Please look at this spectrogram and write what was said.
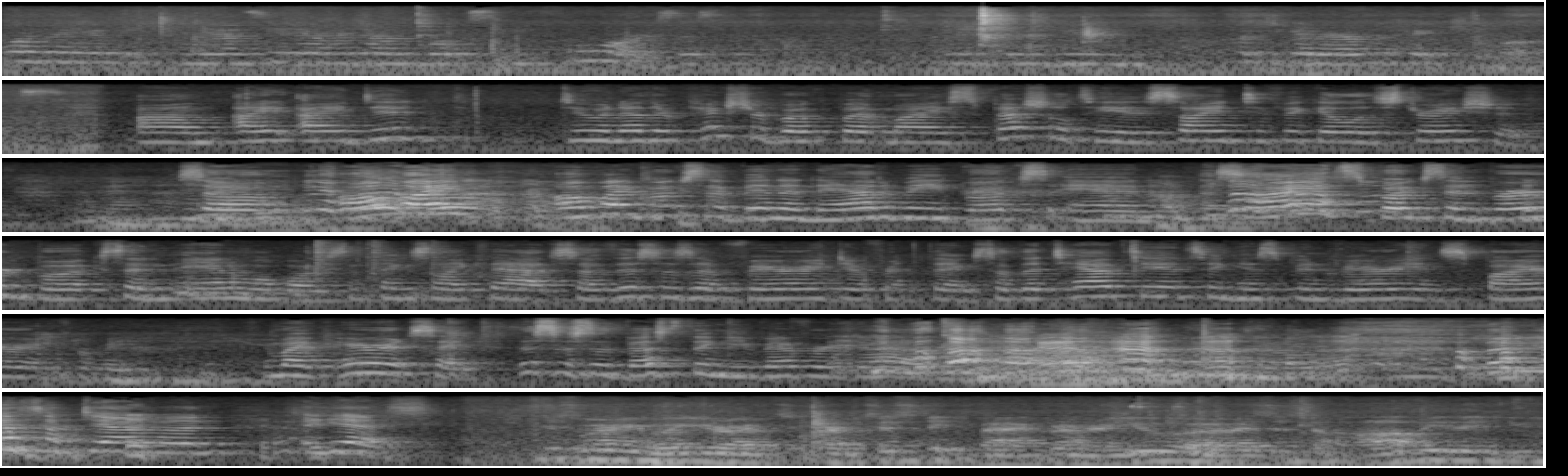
wondering if Nancy had ever done books before, is this, did you put together other picture books? Um, I, I did do another picture book, but my specialty is scientific illustration. So all my, all my books have been anatomy books and science books and bird books and animal books and things like that. So this is a very different thing. So the tap dancing has been very inspiring for me. And my parents say, this is the best thing you've ever done. Ladies and gentlemen, yes. Just wondering about your artistic background. Are you, uh, is this a hobby that you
